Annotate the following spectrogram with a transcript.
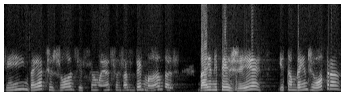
Sim, Beth, Josi, são essas as demandas da NPG e também de outras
